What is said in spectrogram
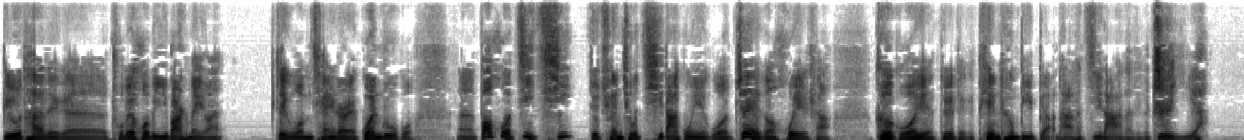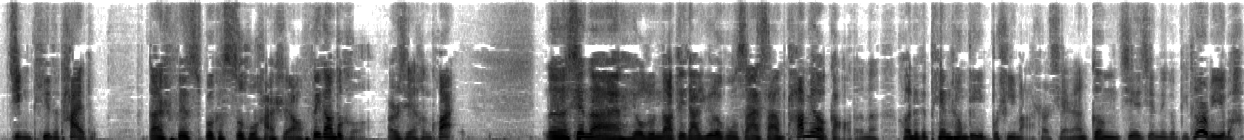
比如他这个储备货币一半是美元。这个我们前一阵也关注过，呃，包括 G 七，就全球七大工业国这个会上，各国也对这个天秤币表达了极大的这个质疑啊、警惕的态度。但是 Facebook 似乎还是要非干不可，而且很快。那现在又轮到这家娱乐公司 SM，他们要搞的呢，和那个天秤币不是一码事显然更接近那个比特币吧。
